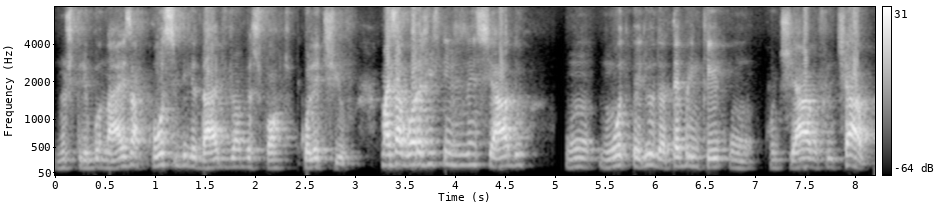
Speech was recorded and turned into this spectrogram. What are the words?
nos tribunais a possibilidade de um habeas corpus coletivo. Mas agora a gente tem vivenciado um, um outro período, até brinquei com, com o Tiago, falei, Tiago,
